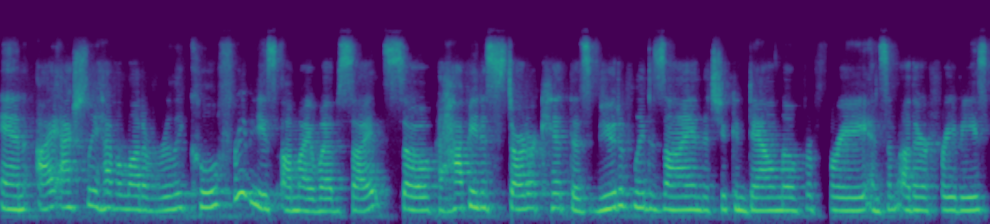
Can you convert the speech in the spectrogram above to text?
And I actually have a lot of really cool freebies on my website. So a happiness starter kit that's beautifully designed that you can download for free and some other freebies.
